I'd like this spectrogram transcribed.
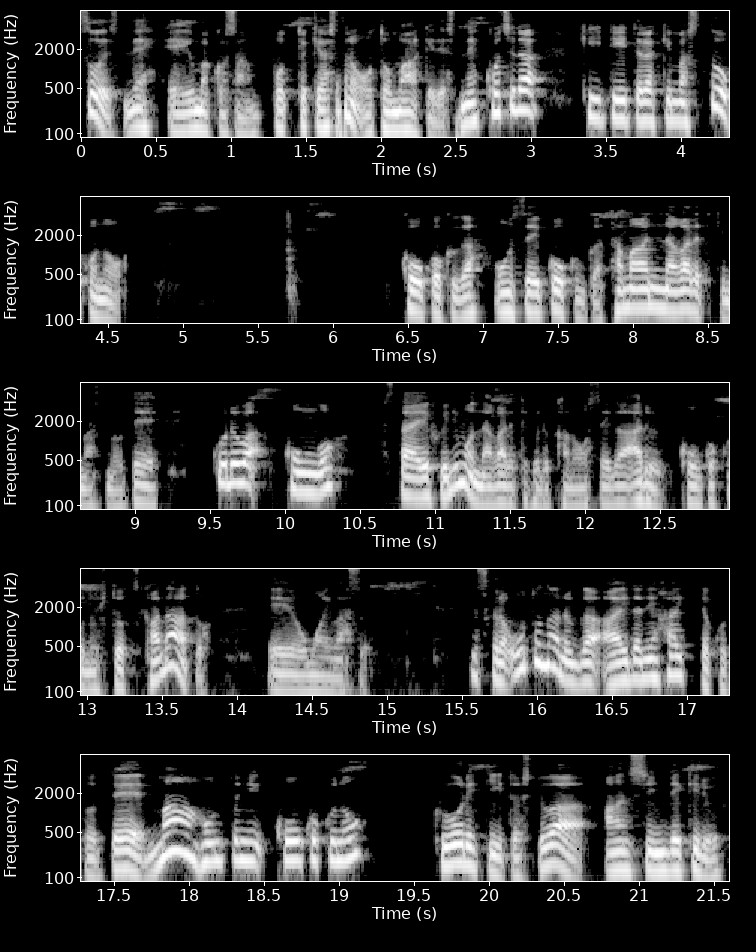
そうですね。えー、うまこさん、ポッドキャストの音マーケですね。こちら聞いていただきますと、この広告が、音声広告がたまに流れてきますので、これは今後、スタイフにも流れてくる可能性がある広告の一つかなとえ思います。ですから、オトナルが間に入ったことで、まあ本当に広告のクオリティとしては安心できる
